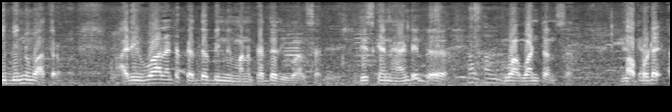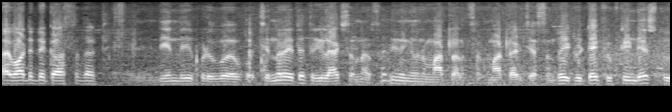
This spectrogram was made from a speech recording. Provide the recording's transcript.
ఈ బిన్ను మాత్రం. అది ఇవ్వాలంటే పెద్ద బిన్ను మనం పెద్దది ఇవ్వాలి సార్ ఇది. This can handle one ton sir అప్పుడే what is the cost that దీనిది ఇప్పుడు చిన్నదైతే త్రీ ల్యాక్స్ అన్నారు సార్. మనం మాట్లాడాలి సార్. మాట్లాడి చేస్తాం so it will take fifteen days to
